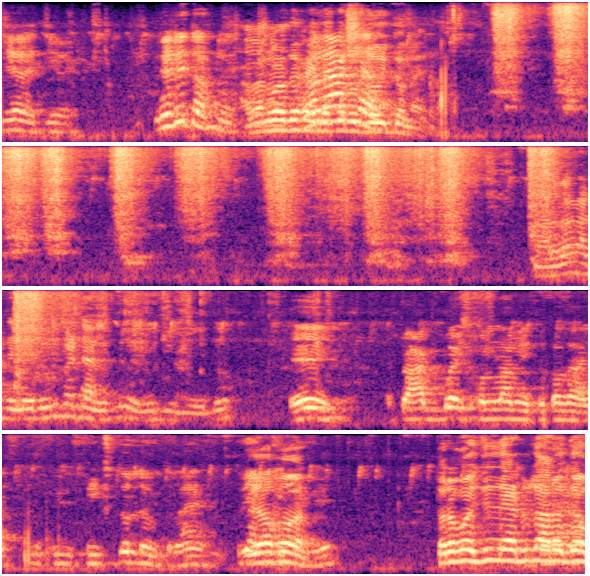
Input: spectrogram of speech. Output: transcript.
জি জি। রেডি তো আপনি? বাদে খাইলে নাই। এই একটু আগ করলাম এই দাদা ফিক্স ধরলে উঠতো হ্যাঁ? তুই আর কি যখন তোর কইছি যে একটু আরও দেও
